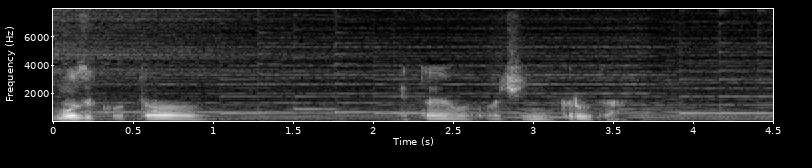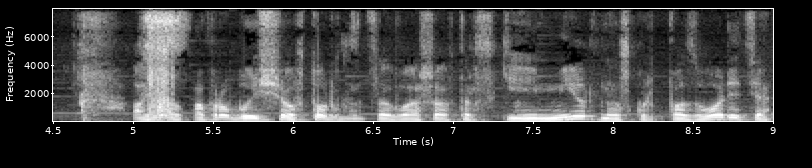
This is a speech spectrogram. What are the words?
музыку, то это очень круто. А я попробую еще вторгнуться в ваш авторский мир, насколько позволите.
